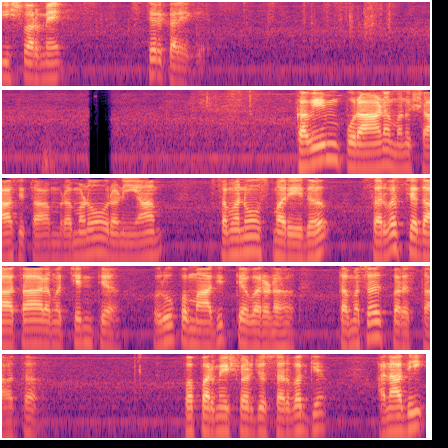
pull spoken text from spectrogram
ईश्वर में स्थिर करेंगे। कविं पुराणमनुशासितां रमणोरणीयां समनुस्मरेद सर्वस्य दातारमचिन्त्य रूपमादित्यवर्णः तमस परस्तात्। वह परमेश्वर जो सर्वज्ञ अनादि,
